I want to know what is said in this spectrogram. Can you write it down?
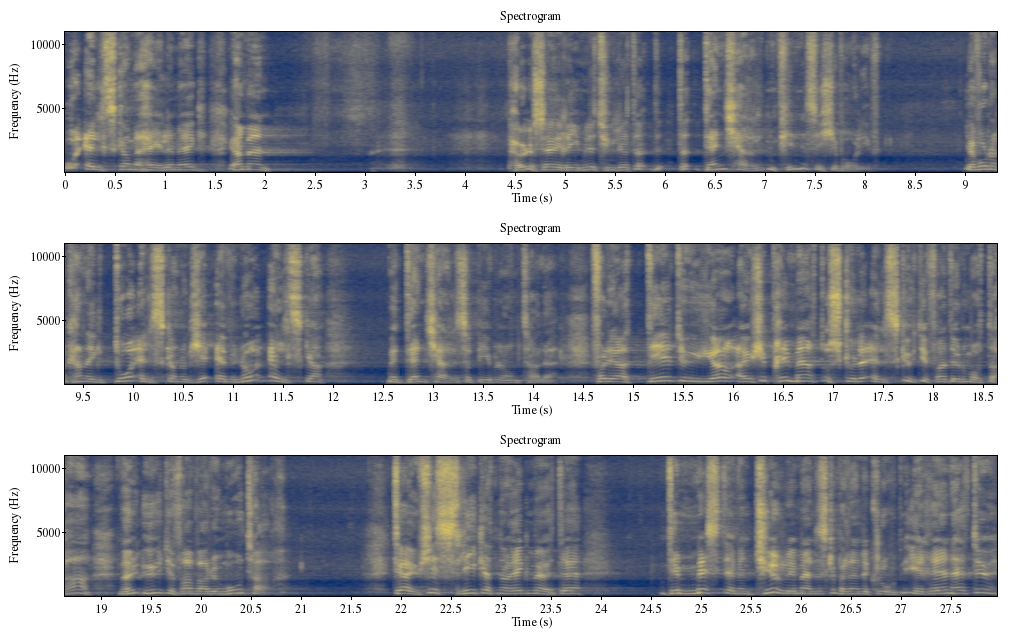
Og elsker med hele meg. Ja, men Paulus sier rimelig tydelig at den kjærligheten finnes ikke i vårt liv. Ja, Hvordan kan jeg da elske når jeg ikke evner å elske med den kjærlighet som Bibelen omtaler. For det du gjør, er jo ikke primært å skulle elske ut ifra det du måtte ha, men ut ifra hva du mottar. Det er jo ikke slik at når jeg møter det mest eventyrlige mennesket på denne kloden, Irene heter hun,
